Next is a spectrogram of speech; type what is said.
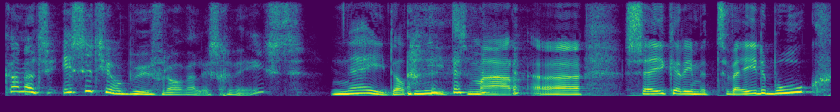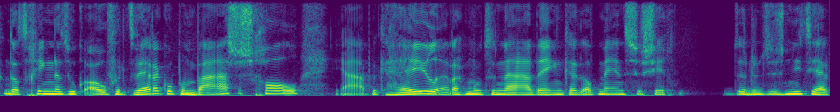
Kan het, is het jouw buurvrouw wel eens geweest? Nee, dat niet. maar uh, zeker in mijn tweede boek, dat ging natuurlijk over het werk op een basisschool. Ja, heb ik heel erg moeten nadenken dat mensen zich er dus niet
